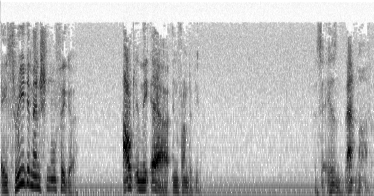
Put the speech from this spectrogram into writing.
a three-dimensional figure out in the air in front of you. I say, isn't that marvelous?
